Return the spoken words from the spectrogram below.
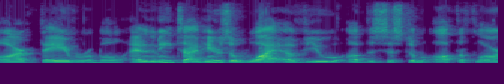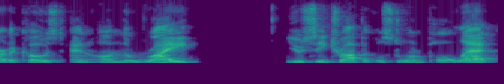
are favorable. And in the meantime, here's a, a view of the system off the Florida coast, and on the right, you see Tropical Storm Paulette,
